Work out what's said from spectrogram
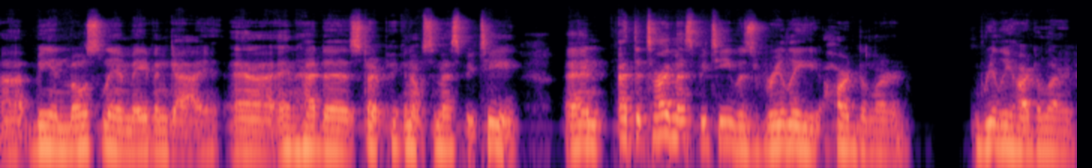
uh, being mostly a Maven guy uh, and had to start picking up some SBT. And at the time, SBT was really hard to learn, really hard to learn.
